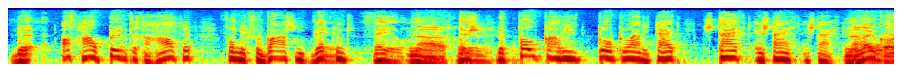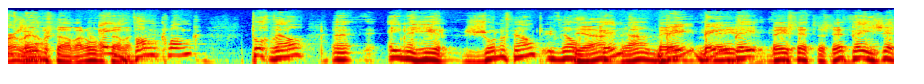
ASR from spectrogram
de afhaalpunten gehaald heb... vond ik verbazingwekkend veel. Nou, goed. Dus de populariteit stijgt en stijgt en stijgt. Nou, leuk, hoor, leuk. Onvoorstelbaar, Eén onvoorstelbaar. wanklank, toch wel. eh ene heer Zonneveld, u wel Ja, bekend. ja, B, B, B, B, B, BZ te Z. BZ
